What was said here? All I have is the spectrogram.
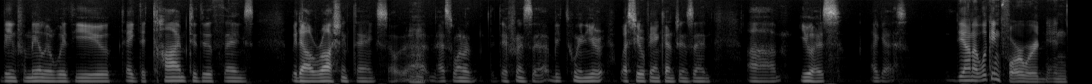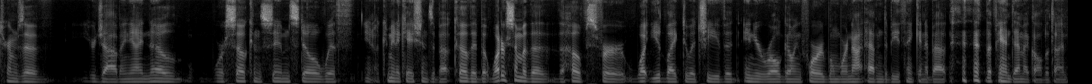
being familiar with you, take the time to do things without rushing things. So uh, Mhm. that's one of the difference uh, between Euro- West European countries and um, U.S. I guess. Diana, looking forward in terms of your job, and I know we're so consumed still with you know communications about COVID, but what are some of the the hopes for what you'd like to achieve in, your role going forward when we're not having to be thinking about the pandemic all the time?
